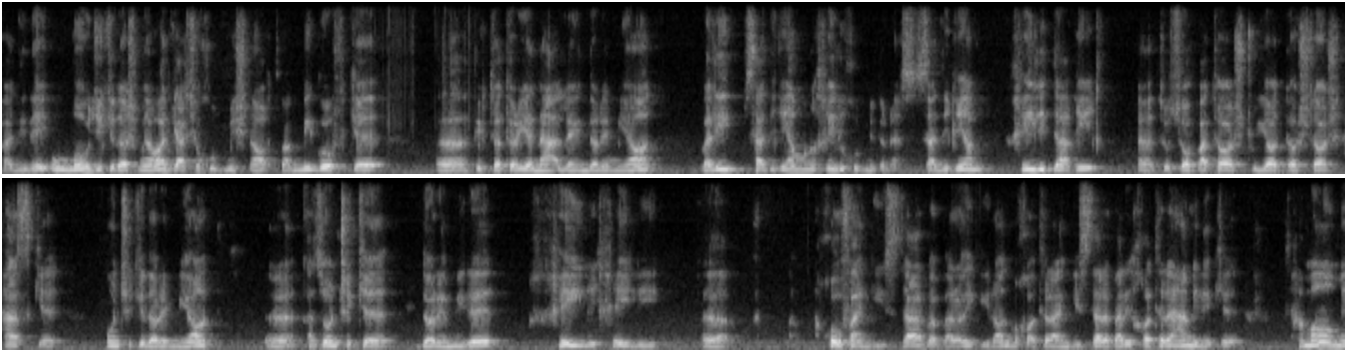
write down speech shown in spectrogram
پدیده اون موجی که داشت میامد گرچه خوب میشناخت و می‌گفت که دیکتاتوری نعله این داره میاد ولی صدیقی هم اونو خیلی خوب می‌دونست. صدیقی هم خیلی دقیق تو صحبتاش تو یادداشتاش هست که اونچه که داره میاد از اونچه که داره میره خیلی خیلی خوف انگیزتر و برای ایران مخاطر انگیزتره. برای خاطر همینه که تمام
